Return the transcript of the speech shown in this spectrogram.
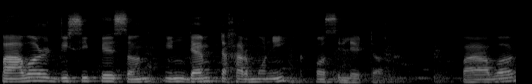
power dissipation in damped harmonic oscillator. Power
